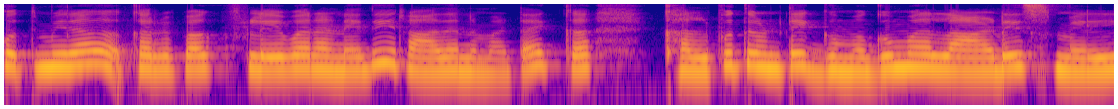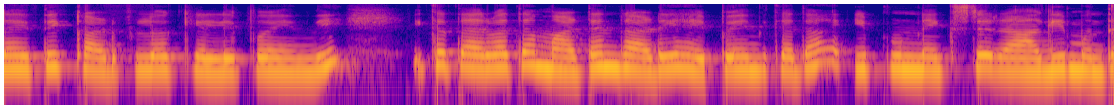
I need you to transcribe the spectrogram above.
కొత్తిమీర కరివేపాకు ఫ్లేవర్ అనేది రాదనమాట ఇక కలుపుతుంటే గుమగుమలాడే స్మెల్ అయితే కడుపులోకి వెళ్ళిపోయింది ఇక తర్వాత మటన్ రెడీ అయిపోయింది కదా. ఇప్పుడు నెక్స్ట్ రాగి ముద్ద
